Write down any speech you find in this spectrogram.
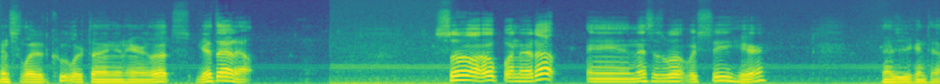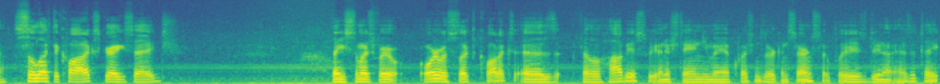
insulated cooler thing in here. Let's get that out. So I open it up and this is what we see here. As you can tell. Select Aquatics, Greg Sage. Thank you so much for your order with Select Aquatics. As fellow hobbyists, we understand you may have questions or concerns, so please do not hesitate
